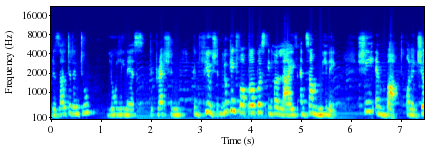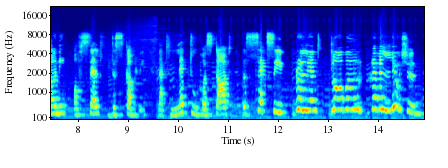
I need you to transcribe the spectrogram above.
resulted into loneliness, depression, confusion. Looking for purpose in her life and some meaning, she embarked on a journey of self discovery that led to her start the sexy, brilliant global revolution.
